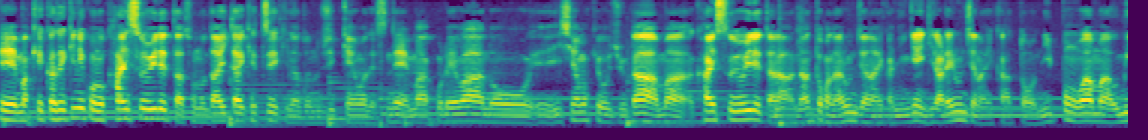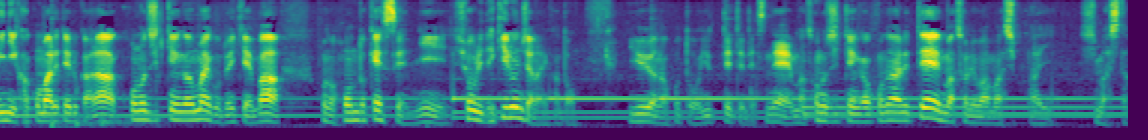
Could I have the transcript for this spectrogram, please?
でまあ、結果的にこの海水を入れたその代替血液などの実験はですね、まあ、これはあの石山教授が、まあ、海水を入れたらなんとかなるんじゃないか人間生きられるんじゃないかと日本はまあ海に囲まれてるからこの実験がうまいこといけばこの本土決戦に勝利できるんじゃないかというようなことを言っててですね、まあ、その実験が行われて、まあ、それはまあ失敗しました。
